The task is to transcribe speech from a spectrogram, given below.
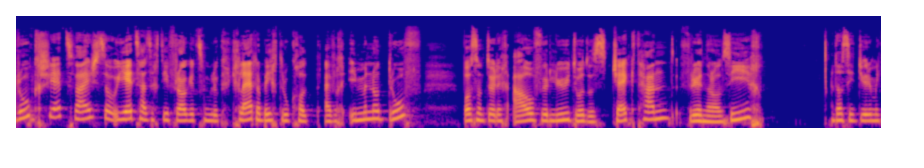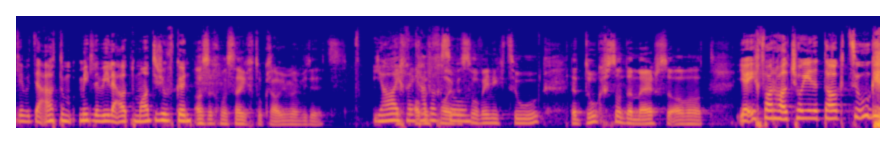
drückst jetzt, weißt du, so, jetzt hat sich die Frage zum Glück geklärt, aber ich drücke halt einfach immer noch drauf. Was natürlich auch für Leute, die das gecheckt haben, früher als ich, dass die Türen mittlerweile, autom mittlerweile automatisch aufgehen. Also ich muss sagen, ich drücke auch immer wieder jetzt. Ja, ich denke aber einfach ich so. so wenig Zug, dann drückst du und dann merkst du so, ah, warte. Ja, ich fahre halt schon jeden Tag Zug.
